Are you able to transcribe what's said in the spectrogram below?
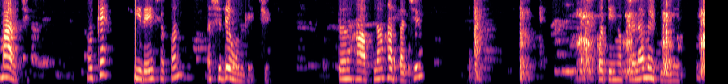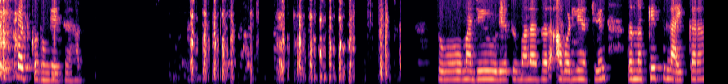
मार्जिन ओके? ही रेष आपण अशी देऊन घ्यायची. तर हा आपला हाताची कटिंग आपल्याला भेटलेली कट करून घ्यायचा हात सो माझी व्हिडिओ तुम्हाला जर आवडली असेल तर नक्कीच लाईक करा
